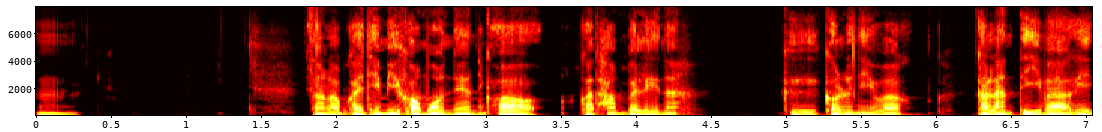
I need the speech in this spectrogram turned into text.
อืมสำหรับใครที่มีข้อมูลแน่นก็ก็ทำไปเลยนะ คือกรณีว่าการันตีว่าเฮ้ย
